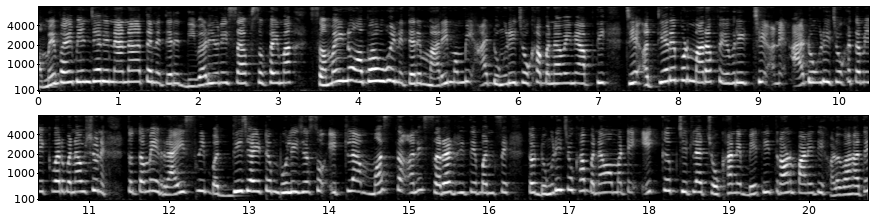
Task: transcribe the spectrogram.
અમે ભાઈ બેન જ્યારે નાના હતા ને ત્યારે દિવાળીઓની સાફ સફાઈમાં સમયનો અભાવ હોય ને ત્યારે મારી મમ્મી આ ડુંગળી ચોખા બનાવીને આપતી, જે અત્યારે પણ મારા ફેવરિટ છે અને આ ડુંગળી ચોખા તમે એકવાર બનાવશો ને તો તમે રાઈસની બધી જ આઈટમ ભૂલી જશો, એટલા મસ્ત અને સરળ રીતે બનશે. તો ડુંગળી ચોખા બનાવવા માટે એક કપ જેટલા ચોખાને બેથી ત્રણ પાણીથી હળવા હાથે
